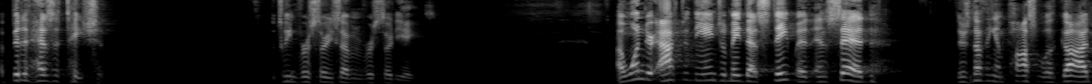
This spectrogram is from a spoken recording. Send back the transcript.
a bit of hesitation between verse 37 and verse 38. I wonder after the angel made that statement and said, There's nothing impossible with God,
